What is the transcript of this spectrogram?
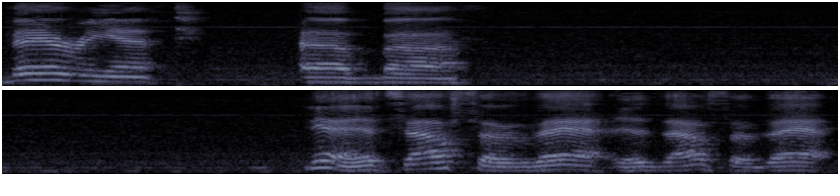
variant of. Uh, yeah, it's also that. It's also that.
